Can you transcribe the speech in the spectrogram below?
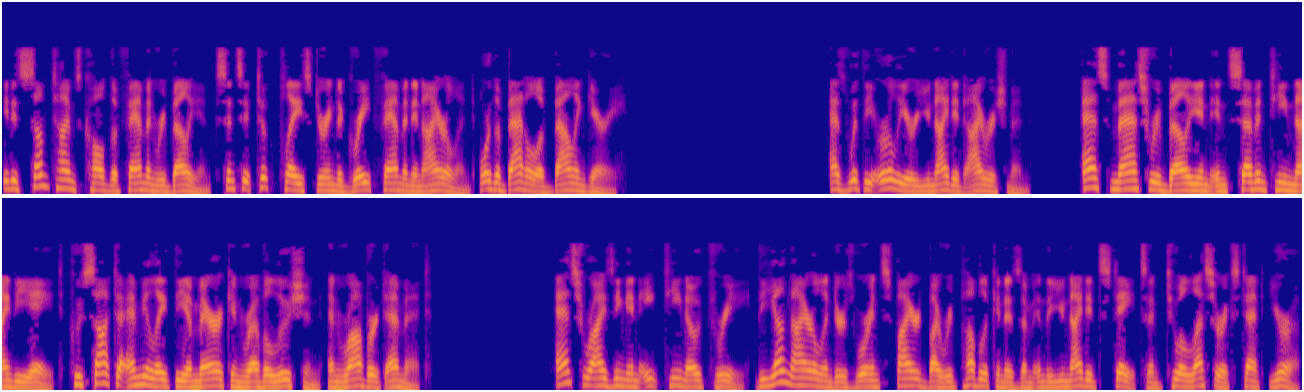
It is sometimes called the Famine Rebellion, since it took place during the Great Famine in Ireland, or the Battle of Ballingarry. As with the earlier United Irishmen, S. mass rebellion in 1798, who sought to emulate the American Revolution, and Robert Emmet. S. rising in 1803, the Young Irelanders were inspired by republicanism in the United States and, to a lesser extent, Europe.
